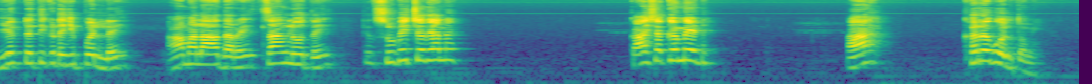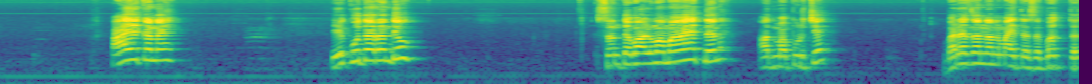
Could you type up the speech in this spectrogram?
एकटं तिकडं ही पडलंय. आम्हाला आधार आहे चांगलं होतंय. ते शुभेच्छा द्या ना. काय अशा कमेंट? आ? खरं बोलतो मी. आहे का नाही? एक उदाहरण देऊ? संत बाळूमामा आहेत ना ना आदमापूरचे? बऱ्याच जणांना माहीत असं भक्त.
